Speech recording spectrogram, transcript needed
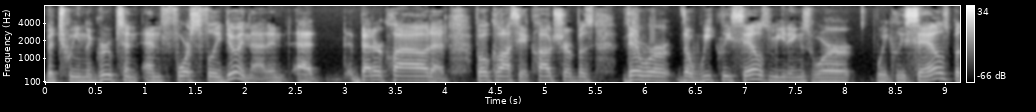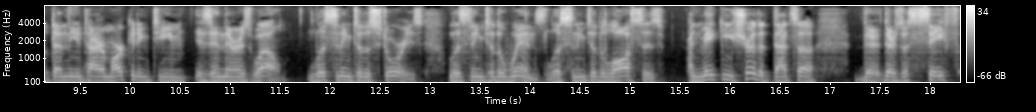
between the groups and and forcefully doing that. And at BetterCloud, at Vocalocity, at Cloud Sherpas, there were the weekly sales meetings were weekly sales, but then the entire marketing team is in there as well, listening to the stories, listening to the wins, listening to the losses, and making sure that that's a there, there's a safe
